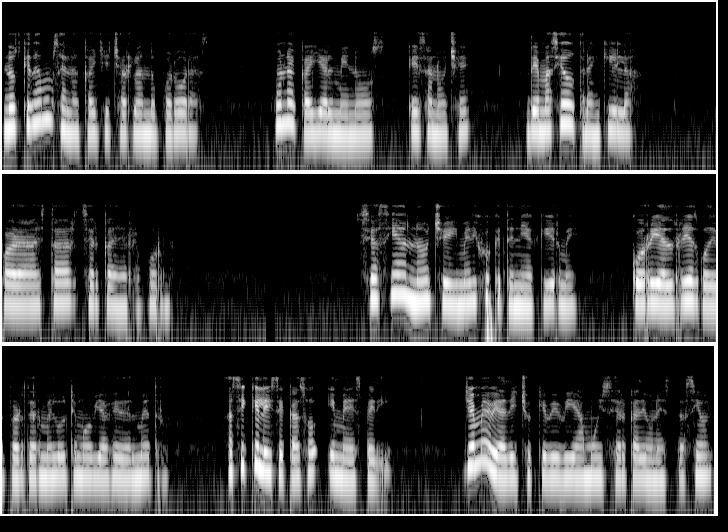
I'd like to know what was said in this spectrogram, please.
nos quedamos en la calle charlando por horas, una calle al menos esa noche demasiado tranquila para estar cerca de Reforma. Se hacía noche y me dijo que tenía que irme. Corría el riesgo de perderme el último viaje del metro. Así que le hice caso y me despedí. Ya me había dicho que vivía muy cerca de una estación.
